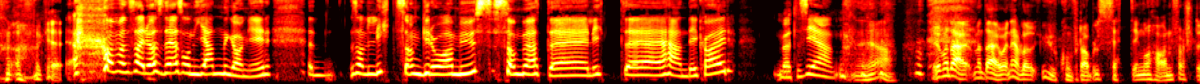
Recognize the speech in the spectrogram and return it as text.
OK. Ja, men seriøst, det er sånn gjenganger. Sånn litt sånn grå mus som møter litt uh, handy kar. Møtes igjen. Ja. Ja, men, det er, men det er jo en jævla ukomfortabel setting å ha en første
